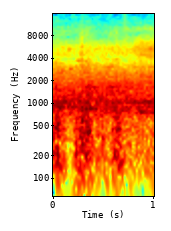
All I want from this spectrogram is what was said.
ハハハハ。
